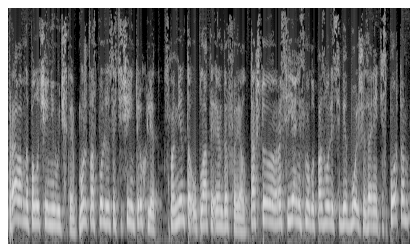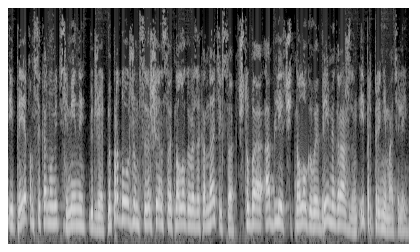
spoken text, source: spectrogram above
Правом на получение вычета может воспользоваться в течение трех лет с момента уплаты НДФЛ. Так что россияне смогут позволить себе больше занятий спортом и при этом сэкономить семейный бюджет. Мы продолжим совершенствовать налоговое законодательство, чтобы облегчить налоговое бремя граждан и предпринимателей.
